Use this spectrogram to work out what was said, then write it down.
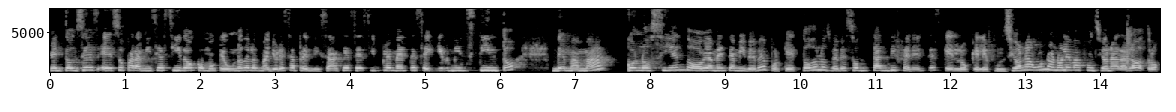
Entonces, eso para mí se ha sido como que uno de los mayores aprendizajes es simplemente seguir mi instinto de mamá conociendo obviamente a mi bebé, porque todos los bebés son tan diferentes que lo que le funciona a uno no le va a funcionar al otro.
